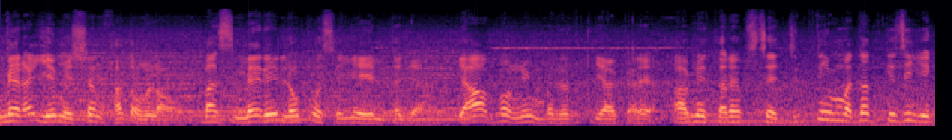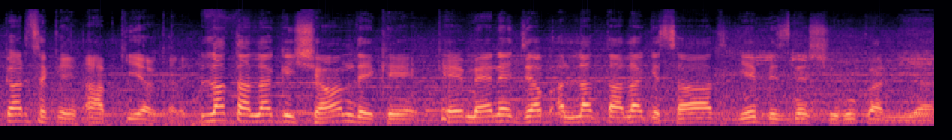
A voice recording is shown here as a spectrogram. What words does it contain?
मेरा ये मिशन ख़त्म ना हो। बस मेरे लोगों से ये इल्तजा है कि आप अपनी मदद किया करें, अपनी तरफ़ से जितनी मदद किसी की कर सके, आप किया करें। अल्लाह ताला की शान देखें कि मैंने जब अल्लाह ताला के साथ ये बिज़नेस शुरू कर लिया,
